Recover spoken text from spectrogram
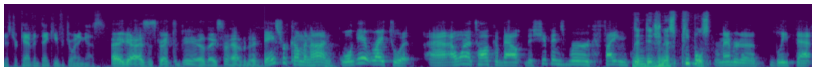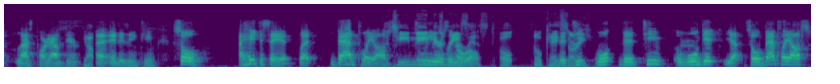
Mr. Kevin, thank you for joining us. Hey guys, it's great to be here. Thanks for having me. Thanks for coming on. We'll get right to it. Uh, I want to talk about the Shippensburg Fighting indigenous peoples. remember to bleep that last part out there, Yep. uh, editing team. So I hate to say it, but bad playoffs. The playoffs. team two name years is in a row. racist. Oh, okay, The sorry. team, well, the team we'll get yeah. So bad playoffs,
